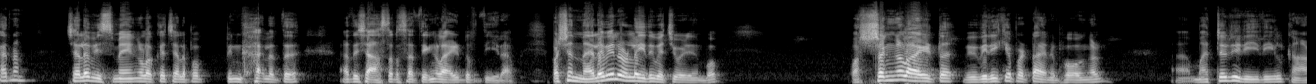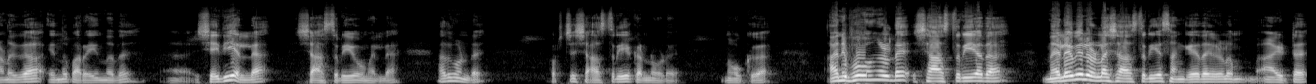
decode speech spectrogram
കാരണം ചില വിസ്മയങ്ങളൊക്കെ ചിലപ്പോൾ പിൻകാലത്ത് അത് ശാസ്ത്ര സത്യങ്ങളായിട്ട് തീരാം. പക്ഷെ നിലവിലുള്ള ഇത് വെച്ച് കഴിയുമ്പോൾ വർഷങ്ങളായിട്ട് വിവരിക്കപ്പെട്ട അനുഭവങ്ങൾ മറ്റൊരു രീതിയിൽ കാണുക എന്ന് പറയുന്നത് ശരിയല്ല ശാസ്ത്രീയവുമല്ല. അതുകൊണ്ട് കുറച്ച് ശാസ്ത്രീയ കണ്ണോടെ നോക്കുക. അനുഭവങ്ങളുടെ ശാസ്ത്രീയത നിലവിലുള്ള ശാസ്ത്രീയ സങ്കേതങ്ങളും ആയിട്ട്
